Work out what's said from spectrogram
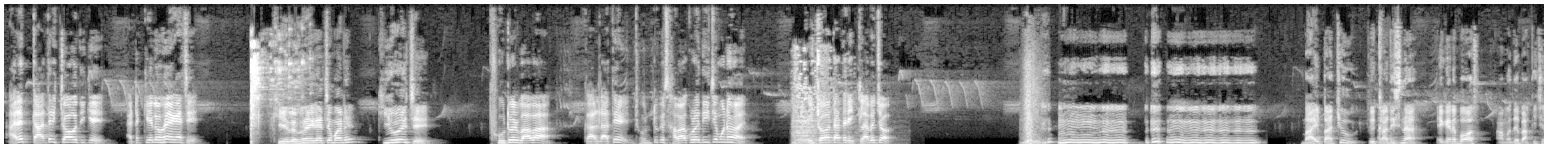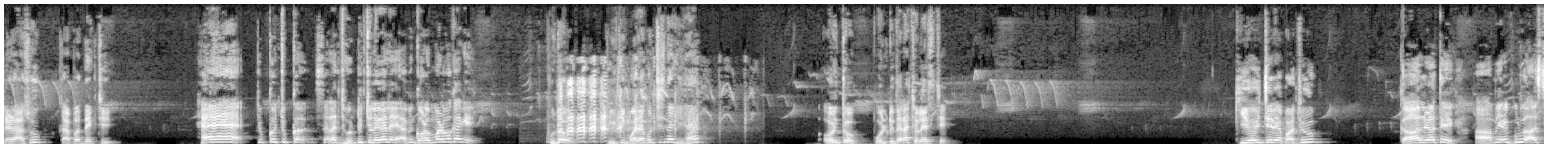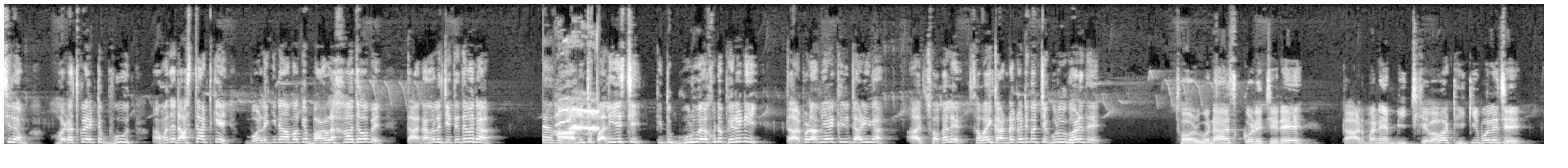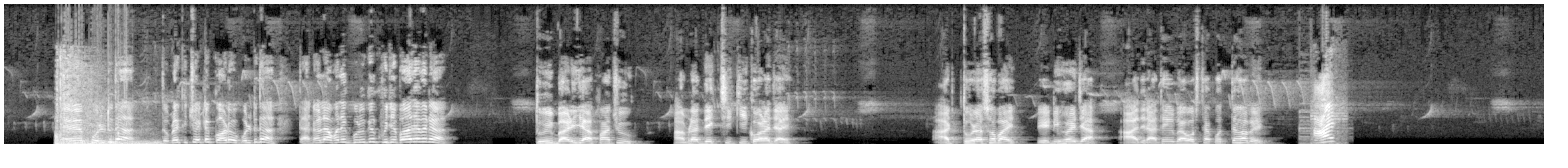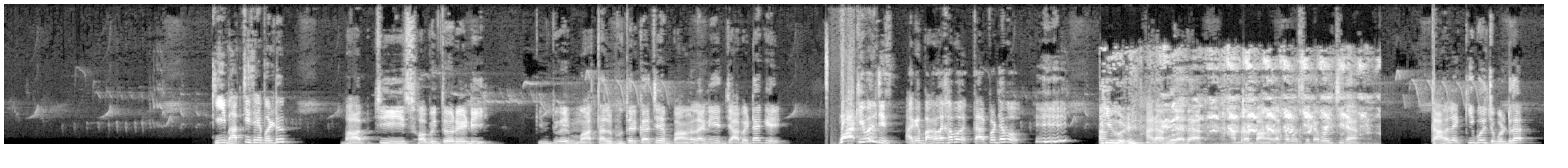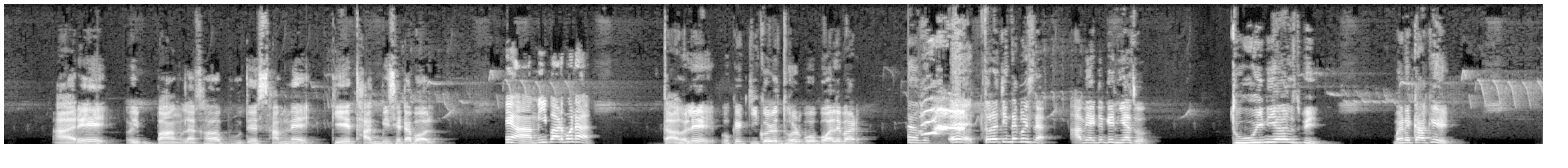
আরে তাড়াতাড়ি চ ওদিকে। একটা কেলো হয়ে গেছে। কেলো হয়ে গেছে মানে? কি হয়েছে? ফুটোর বাবা কাল রাতে ঝন্টুকে সাবা করে দিয়েছে মনে হয়। তুই চ তাড়াতাড়ি ক্লাবে চ ভাই পাঁচু তুই কাঁদিস না। এখানে বস আমাদের বাকি ছেলেরা আসুক তারপর দেখছি। হ্যাঁ হ্যাঁ চুপ কর চুপ কর। সালা ঝন্টু চলে গেলে আমি গরম মারবো কাকে? ফুটো তুই কি মজা করছিস নাকি হ্যাঁ? ওই তো পল্টু দ্বারা চলে এসছে। কি হয়েছে রে পাঁচু? কাল রাতে আমি আর গুরু আসছিলাম। হঠাৎ করে একটা ভূত আমাদের রাস্তা আটকে বলে কিনা আমাকে বাংলা খাওয়াতে হবে তা না হলে যেতে দেবে না। আমি তো পালিয়ে এসেছি কিন্তু গুরু এখনও ফেরেনি। তারপর আমি আর কিছু জানি না। আজ সকালে সবাই কান্নাকাটি করছে গুরুর ঘরেতে। সর্বনাশ করেছে রে। তার মানে বীজকে বাবা ঠিকই বলেছে। পল্টুদা তোমরা কিছু একটা করো পল্টুদা। তা নাহলে আমাদের গুরুকে খুঁজে পাওয়া যাবে না। তুই বাড়ি যা পাঁচু। আমরা দেখছি কি করা যায়। আর তোরা সবাই রেডি হয়ে যা। আজ রাতের ব্যবস্থা করতে হবে। কি ভাবছিস রে পল্টু ভাবছি সবই তো রেডি কিন্তু এই মাতাল ভূতের কাছে বাংলা নিয়ে যাবেটাকে কি বলছিস? আগে বাংলা খাব তারপর যাব? আরাম দাদা আমরা বাংলা খাব সেটা বলছি না। তাহলে কি বলছো বলটুদা? আরে ওই বাংলা খাওয়া ভূতের সামনে কে থাকবি সেটা বল। এ আমি পারব না। তাহলে ওকে কি করে ধরবো বল এবার। এ তোরা চিন্তা করিস না আমি একজনকে নিয়ে আসব। তুই নিয়ে আসবি? মানে কাকে?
